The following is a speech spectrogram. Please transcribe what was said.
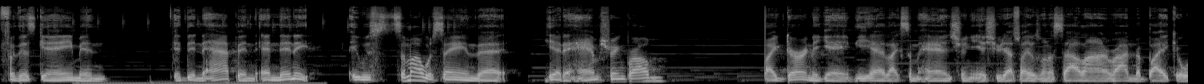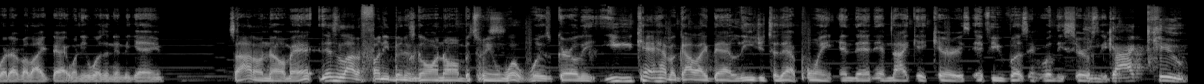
for this game, and it didn't happen. And then it it was somebody was saying that he had a hamstring problem. Like during the game, he had like some hamstring issue. That's why he was on the sideline riding the bike or whatever like that when he wasn't in the game. So I don't know, man. There's a lot of funny business going on between what was Gurley. You, you can't have a guy like that lead you to that point and then him not get carries if he wasn't really seriously. he hurt. got cute.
